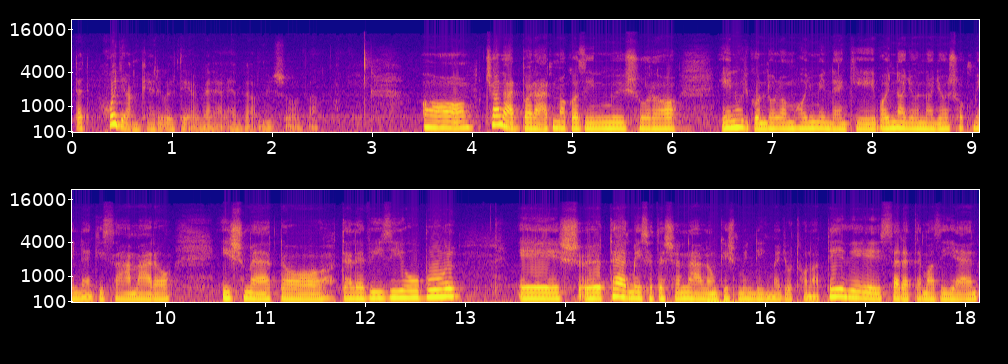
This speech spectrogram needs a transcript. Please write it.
Tehát hogyan kerültél be ebbe a műsorba? A Családbarát magazin műsora, én úgy gondolom, hogy mindenki, vagy nagyon-nagyon sok mindenki számára ismert a televízióból, és természetesen nálunk is mindig megy otthon a tévé, és szeretem az ilyen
